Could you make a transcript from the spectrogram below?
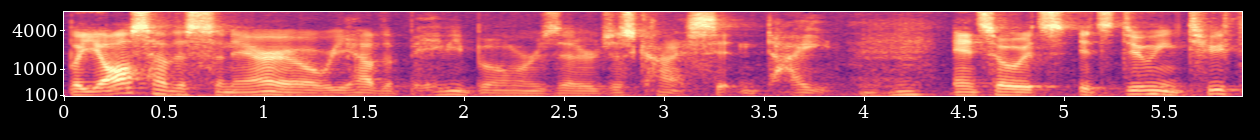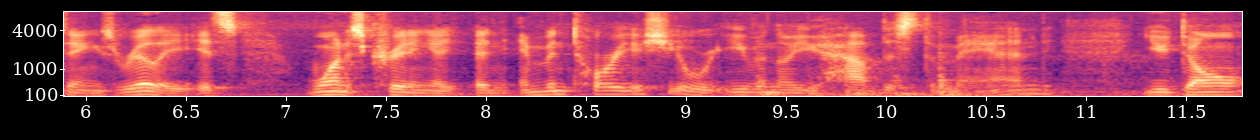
But you also have this scenario where you have the baby boomers that are just kind of sitting tight, mm-hmm. and so it's it's doing two things really. It's one is creating a, an inventory issue where even though you have this demand, you don't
